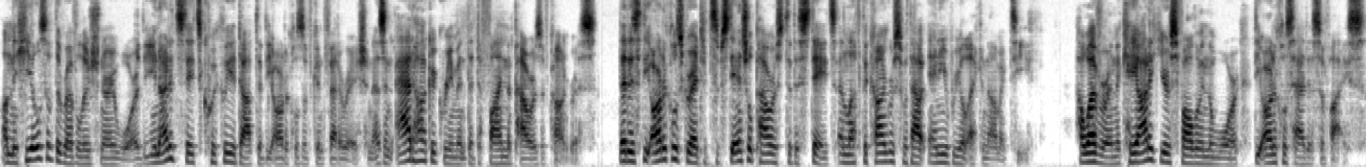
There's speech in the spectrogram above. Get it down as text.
on the heels of the Revolutionary War, the United States quickly adopted the Articles of Confederation as an ad hoc agreement that defined the powers of Congress. That is, the Articles granted substantial powers to the states and left the Congress without any real economic teeth. However, in the chaotic years following the war, the Articles had to suffice,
